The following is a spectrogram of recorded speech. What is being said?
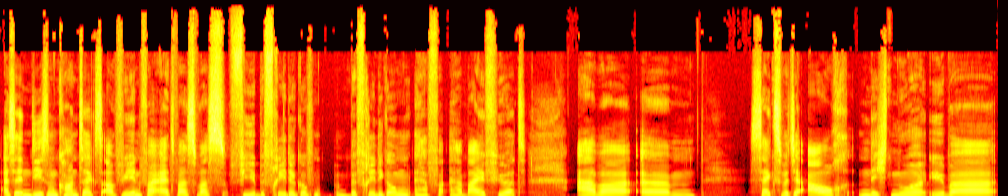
also in diesem Kontext auf jeden Fall etwas, was viel Befriedigung, Befriedigung her herbeiführt, aber ähm, Sex wird ja auch nicht nur über,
